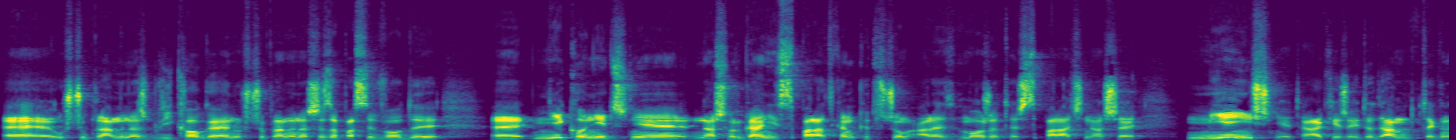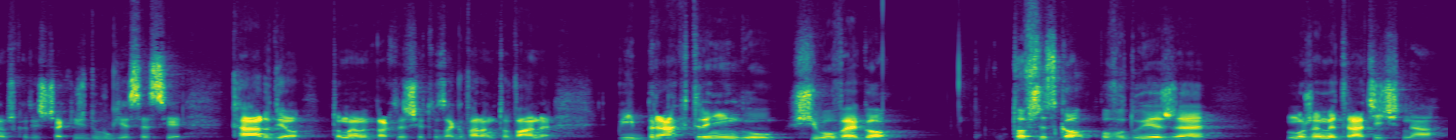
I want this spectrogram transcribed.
e, uszczuplamy nasz glikogen, uszczuplamy nasze zapasy wody. E, niekoniecznie nasz organizm spala tkankę tłuszczową, ale może też spalać nasze mięśnie, tak? Jeżeli dodamy do tego na przykład jeszcze jakieś długie sesje cardio, to mamy praktycznie to zagwarantowane. I brak treningu siłowego, to wszystko powoduje, że możemy tracić na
